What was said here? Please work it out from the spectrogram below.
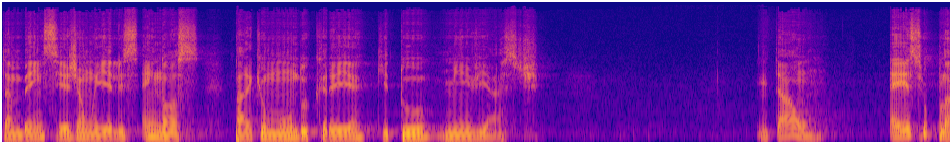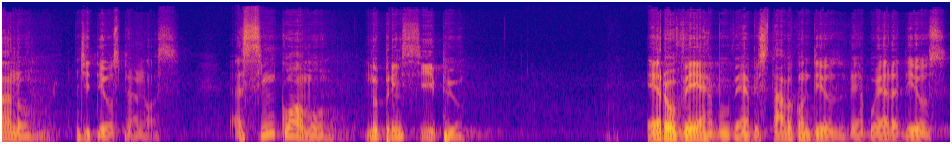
também sejam eles em nós, para que o mundo creia que tu me enviaste. Então, é esse o plano de Deus para nós. Assim como no princípio era o Verbo, o Verbo estava com Deus, o Verbo era Deus.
